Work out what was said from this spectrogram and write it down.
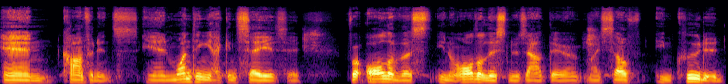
and confidence. And one thing I can say is that for all of us, you know, all the listeners out there, myself included,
